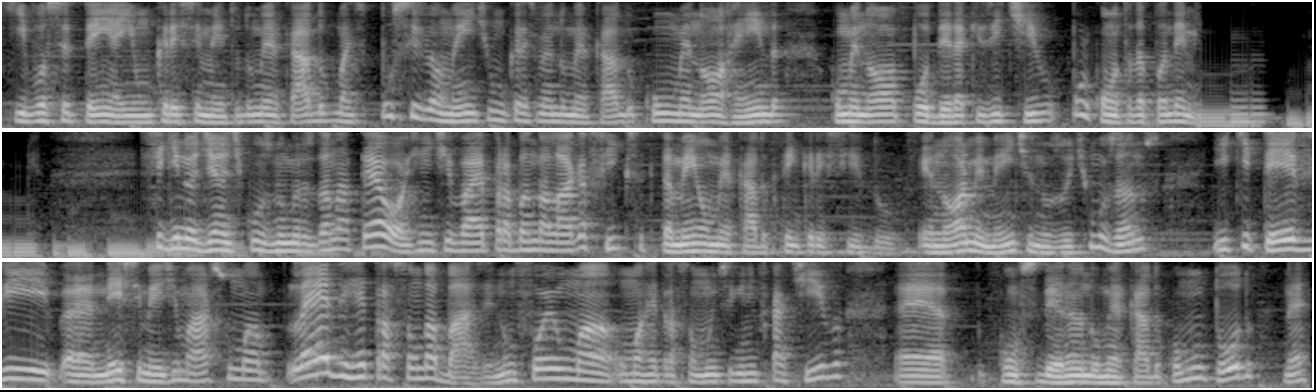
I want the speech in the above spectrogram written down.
que você tem aí um crescimento do mercado, mas possivelmente um crescimento do mercado com menor renda, com menor poder aquisitivo por conta da pandemia. Seguindo adiante com os números da Anatel, a gente vai para a banda larga fixa, que também é um mercado que tem crescido enormemente nos últimos anos e que teve, é, nesse mês de março, uma leve retração da base. Não foi uma, uma retração muito significativa, é, considerando o mercado como um todo, né?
